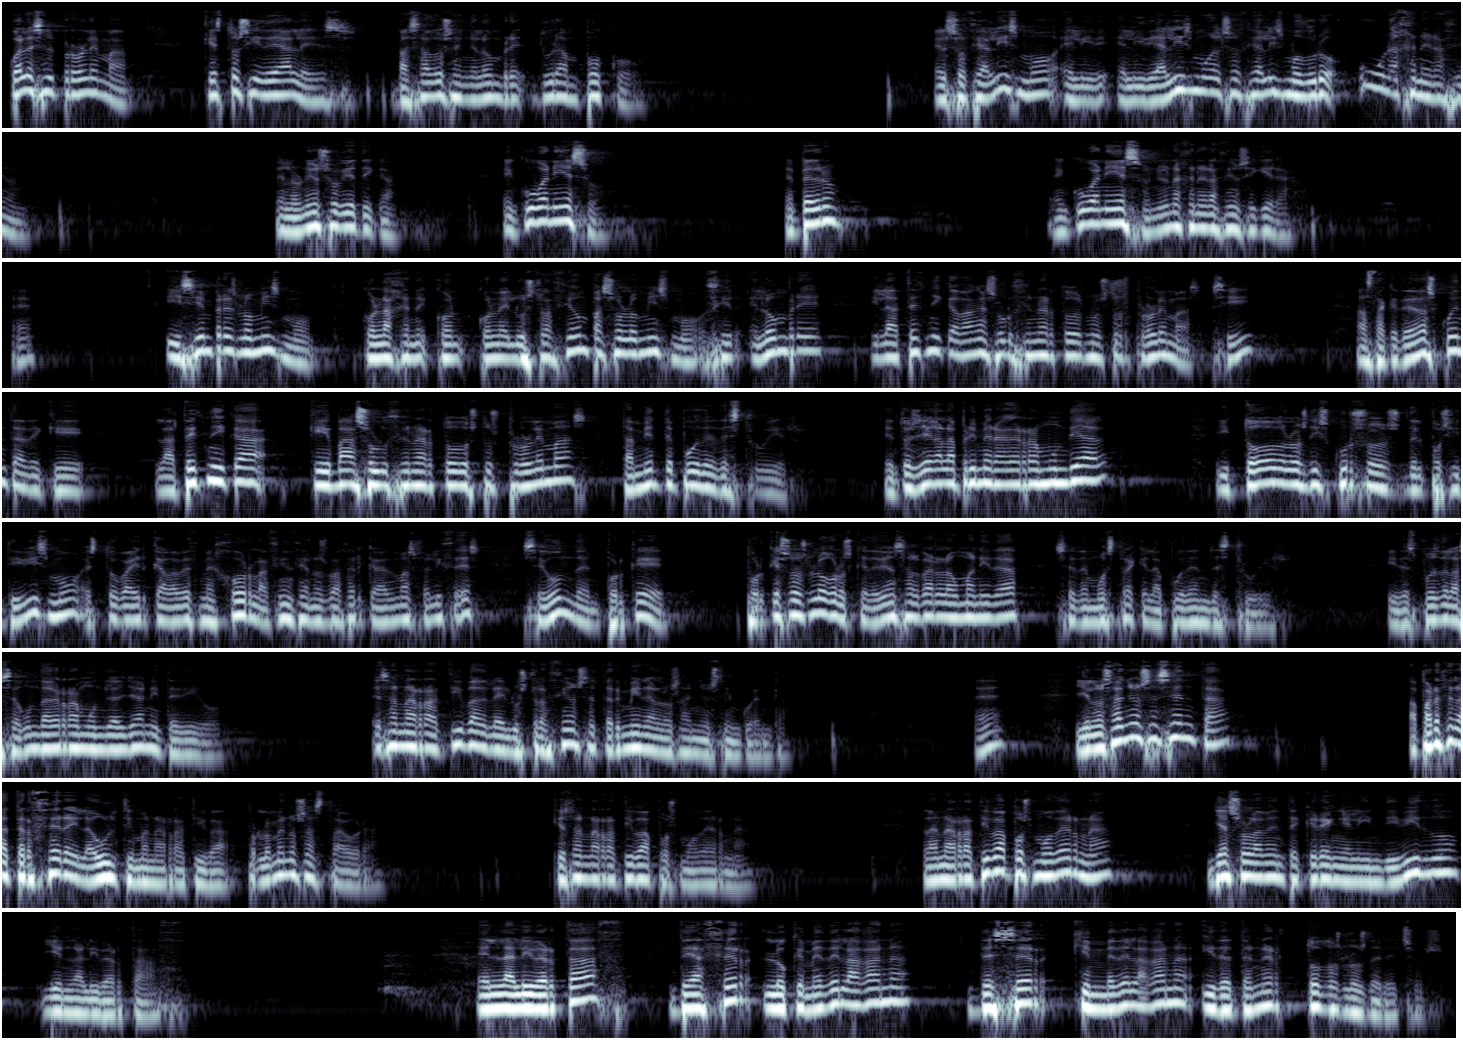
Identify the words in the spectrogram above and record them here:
¿Cuál es el problema? Que estos ideales basados en el hombre duran poco. El socialismo, el, idealismo del socialismo duró una generación en la Unión Soviética. En Cuba ni eso. ¿Eh, Pedro? En Cuba ni eso, ni una generación siquiera. ¿Eh? Y siempre es lo mismo. Con la, con, con la, ilustración pasó lo mismo. Es decir, el hombre y la técnica van a solucionar todos nuestros problemas, ¿sí? Hasta que te das cuenta de que la técnica que va a solucionar todos tus problemas también te puede destruir. Entonces llega la Primera Guerra Mundial y todos los discursos del positivismo, esto va a ir cada vez mejor, la ciencia nos va a hacer cada vez más felices, se hunden. ¿Por qué? Porque esos logros que debían salvar a la humanidad se demuestra que la pueden destruir. Y después de la Segunda Guerra Mundial ya ni te digo. Esa narrativa de la ilustración se termina en los años 50. ¿Eh? Y en los años 60 aparece la tercera y la última narrativa, por lo menos hasta ahora, que es la narrativa posmoderna. La narrativa posmoderna ya solamente cree en el individuo y en la libertad. En la libertad de hacer lo que me dé la gana, de ser quien me dé la gana y de tener todos los derechos.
